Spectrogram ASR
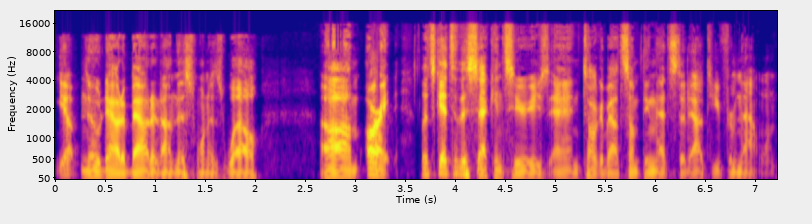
Yep, no doubt about it on this one as well. Um, all right, let's get to the second series and talk about something that stood out to you from that one.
